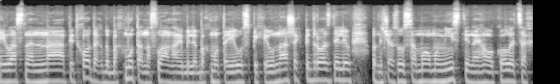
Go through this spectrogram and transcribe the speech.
І власне на підходах до Бахмута, на флангах біля Бахмута є успіхи у наших підрозділів. Одночасно у самому місті на його околицях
